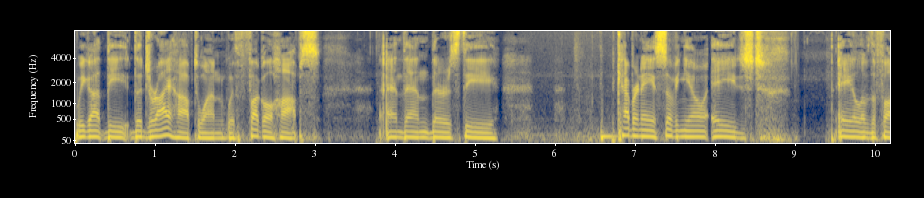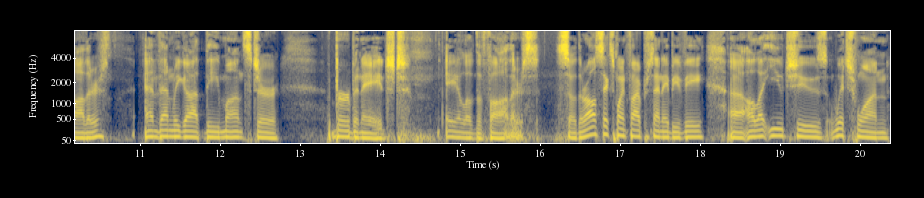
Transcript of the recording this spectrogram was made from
we got the the dry hopped one with Fuggle hops, and then there's the Cabernet Sauvignon aged ale of the fathers, and then we got the Monster bourbon aged ale of the fathers. So they're all 6.5% ABV. Uh, I'll let you choose which one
